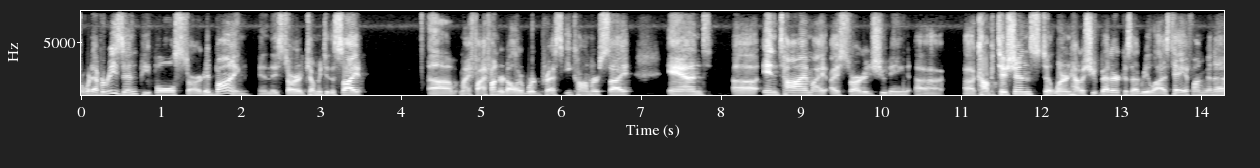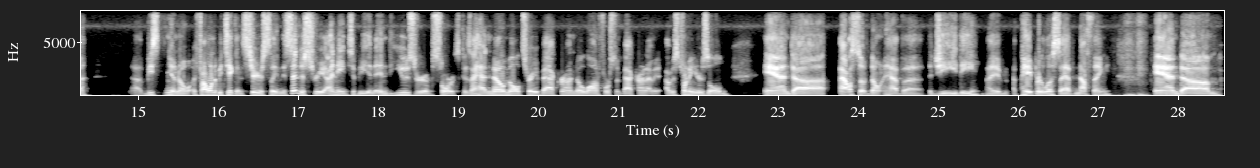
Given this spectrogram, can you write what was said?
for whatever reason, people started buying and they started coming to the site, uh, my $500 WordPress e commerce site. And uh, in time, I, I started shooting uh, uh competitions to learn how to shoot better because I realized, hey, if I'm going to uh, be, you know, if I want to be taken seriously in this industry, I need to be an end user of sorts because I had no military background, no law enforcement background. I mean, I was 20 years old and uh, I also don't have a, a, GED. I am paperless. I have nothing, and um,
